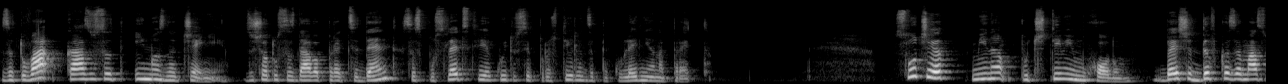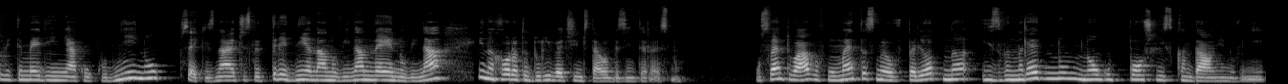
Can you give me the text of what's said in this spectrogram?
Затова казусът има значение, защото създава прецедент с последствия, които се простират за поколения напред. Случаят мина почти мимоходом. Беше дъвка за масовите медии няколко дни, но всеки знае, че след три дни една новина не е новина и на хората дори вече им става безинтересно. Освен това, в момента сме в период на извънредно много пошли скандални новини.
